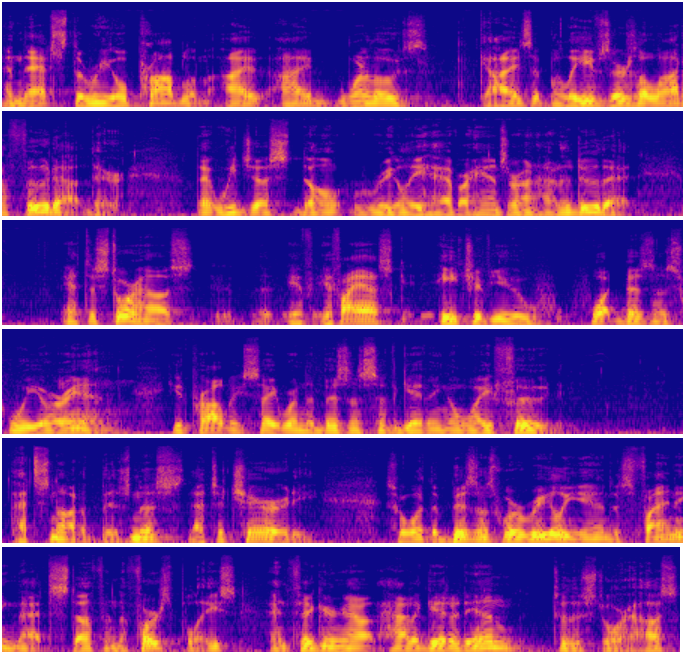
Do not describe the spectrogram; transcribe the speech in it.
And that's the real problem. I, I'm one of those guys that believes there's a lot of food out there that we just don't really have our hands around how to do that. At the storehouse, if, if I ask each of you what business we are in, you'd probably say we're in the business of giving away food. That's not a business, that's a charity. So, what the business we're really in is finding that stuff in the first place and figuring out how to get it into the storehouse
